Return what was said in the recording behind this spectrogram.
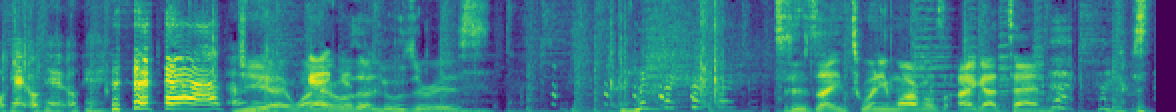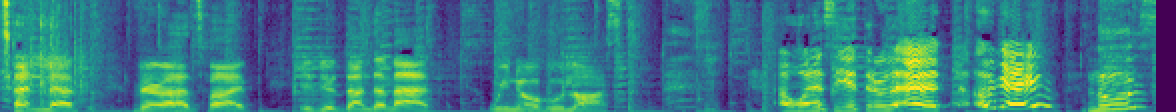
Okay, okay, okay. Gee, I wonder okay. who the loser is. There's like 20 marbles. I got 10. There's 10 left. Vera has 5. If you've done the math, we know who lost. I want to see it through the end. Okay, lose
